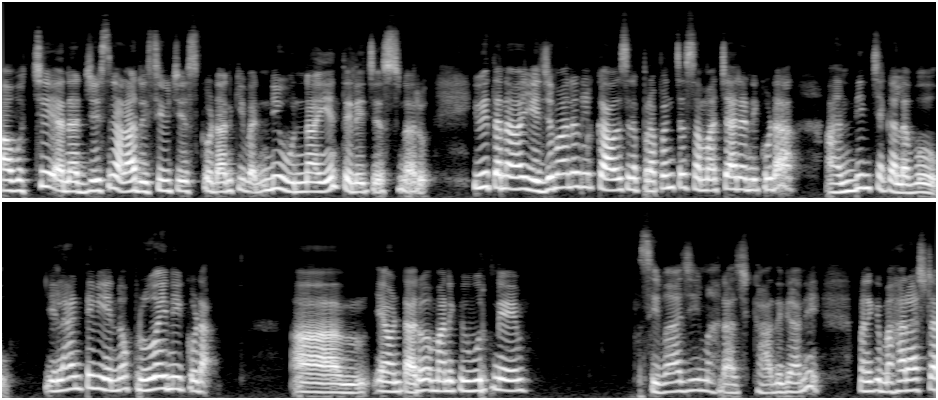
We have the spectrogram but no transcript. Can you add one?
ఆ వచ్చే ఎనర్జీస్ని అలా రిసీవ్ చేసుకోవడానికి ఇవన్నీ ఉన్నాయి అని తెలియజేస్తున్నారు. ఇవి తన యజమానులకు కావాల్సిన ప్రపంచ సమాచారాన్ని కూడా అందించగలవు. ఇలాంటివి ఎన్నో ప్రూవ్ అయినాయి కూడా. ఏమంటారు? మనకి ఊరికనే శివాజీ మహారాజ్ కాదు కానీ మనకి మహారాష్ట్ర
